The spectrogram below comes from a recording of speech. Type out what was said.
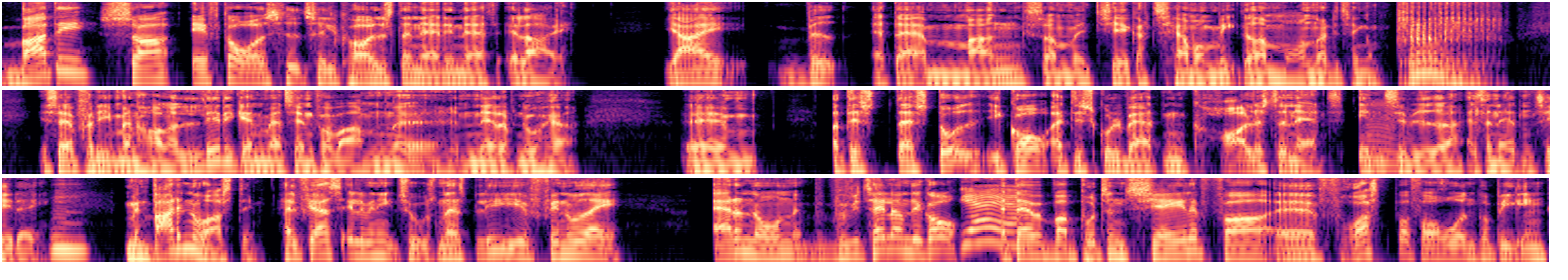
var det så efterårets hidtil koldeste nat i nat, eller ej? Jeg ved, at der er mange, som øh, tjekker termometeret om morgenen, når de tænker, "Prrr." især fordi man holder lidt igen med at tænde for varmen øh, netop nu her. Øhm, og det, der stod i går, at det skulle være den koldeste nat indtil videre, altså natten til i dag. Mm. Men var det nu også det? 70 11 9000. Lad os lige finde ud af, er der nogen, vi taler om det i går, Ja, ja. at der var potentiale for øh, frost på forruden på bilen.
